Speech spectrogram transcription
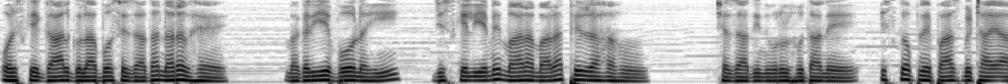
और इसके गाल गुलाबों से ज़्यादा नरम है, मगर ये वो नहीं जिसके लिए मैं मारा मारा फिर रहा हूँ। शहजादी नूरुल हुदा ने इसको अपने पास बिठाया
